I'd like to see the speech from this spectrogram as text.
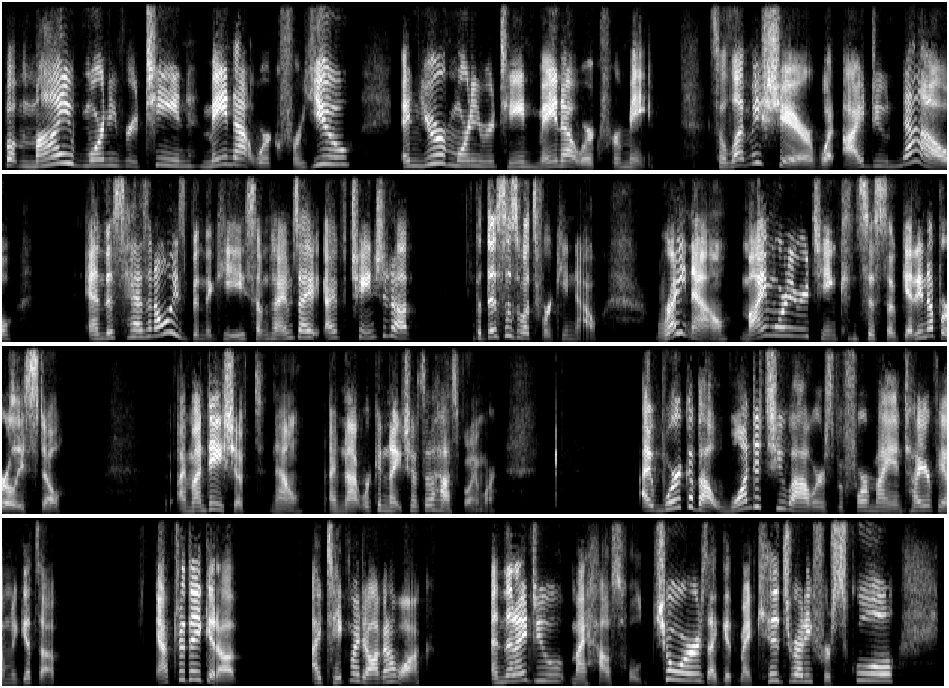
But my morning routine may not work for you, and your morning routine may not work for me. So let me share what I do now. And this hasn't always been the key. Sometimes I, I've changed it up, but this is what's working now. Right now, my morning routine consists of getting up early still. I'm on day shift now. I'm not working night shift at the hospital anymore. I work about one to two hours before my entire family gets up. After they get up, I take my dog on a walk and then I do my household chores. I get my kids ready for school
